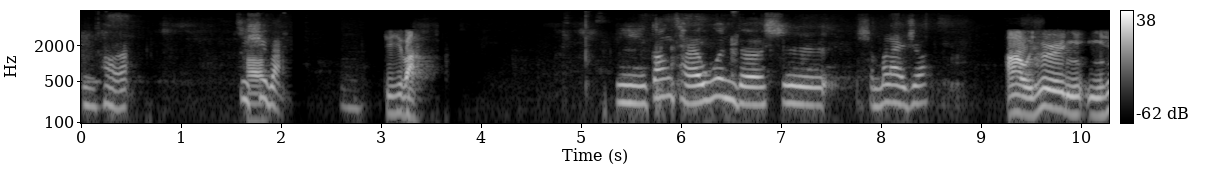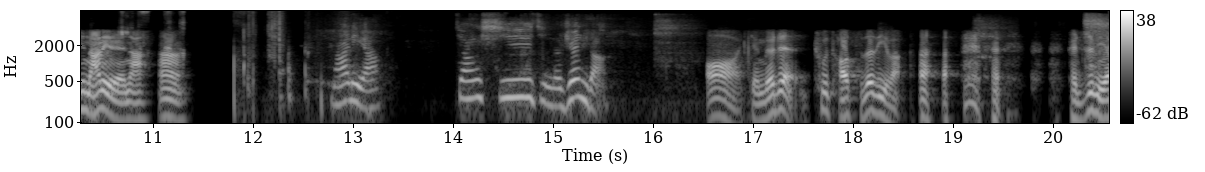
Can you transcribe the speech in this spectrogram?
嗯，好了，继续吧。嗯。继续吧。你刚才问的是什么来着？啊，我就是你，你是哪里人呢？嗯。哪里啊？江西景德镇的。哦，景德镇出陶瓷的地方，很知名。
